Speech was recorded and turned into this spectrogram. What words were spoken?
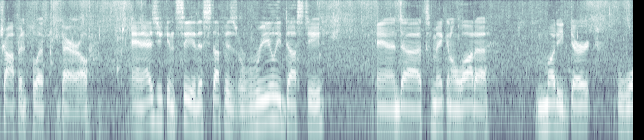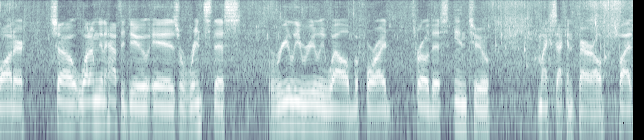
chop and flip barrel. And as you can see, this stuff is really dusty and uh, it's making a lot of muddy dirt, water. So what I'm gonna have to do is rinse this really, really well before I throw this into my second barrel. But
